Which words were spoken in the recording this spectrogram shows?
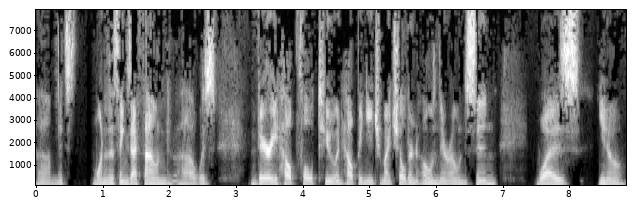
Um, it's one of the things I found uh, was very helpful too in helping each of my children own their own sin was, you know,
